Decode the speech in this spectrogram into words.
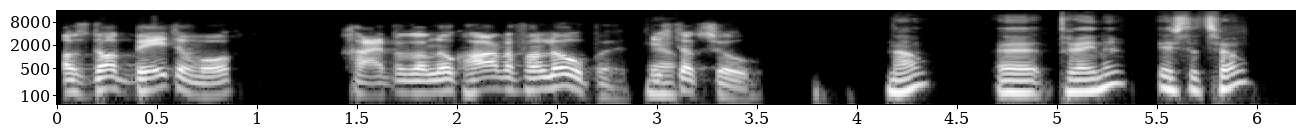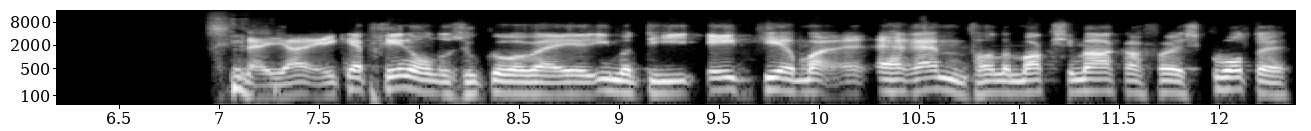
Als dat beter wordt, ga je er dan ook harder van lopen. Ja. Is dat zo? Nou, eh, trainer, is dat zo? nee, ja, ik heb geen onderzoeken waarbij iemand die één keer RM van de maximaalkracht van squatten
